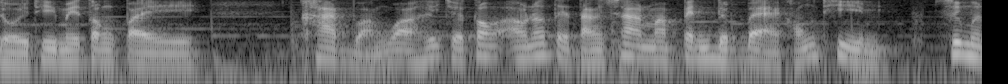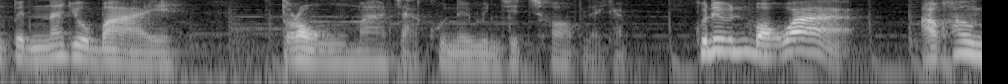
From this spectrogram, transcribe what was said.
โดยที่ไม่ต้องไปคาดหวังว่าเฮ้ยจะต้องเอานักเตะต่างชาติมาเป็นเดอะแบกของทีม ซึ่งมันเป็นนโยบายตรงมาจากคุณเนวินชิดชอบเลยครับ คุณเนวินบอกว่าเอาเข้าจ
